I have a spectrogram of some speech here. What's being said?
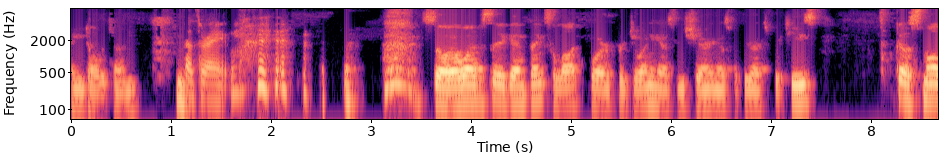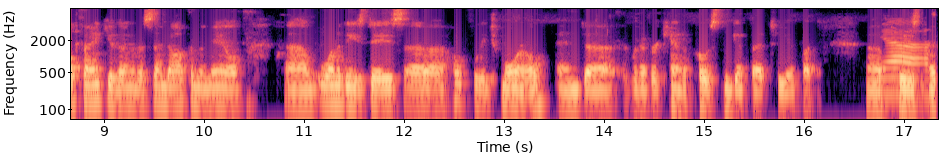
paint all the time. That's right. so I wanted to say again, thanks a lot for, for joining us and sharing us with your expertise. I've got a small thank you that I'm going to send off in the mail uh, one of these days, uh, hopefully tomorrow, and uh, whenever I can, I post and get that to you. But uh, yeah. please,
